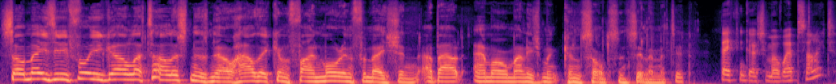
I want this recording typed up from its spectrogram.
So, Maisie, before you go, let our listeners know how they can find more information about MO Management Consultancy Limited they can go to my website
